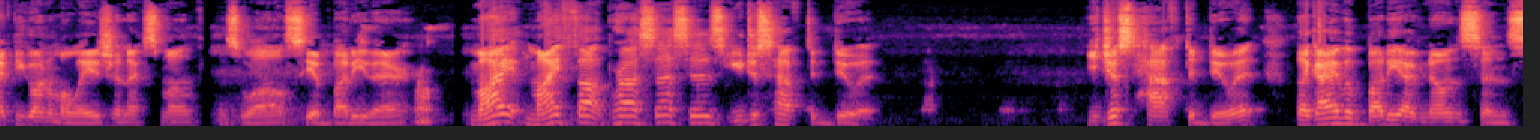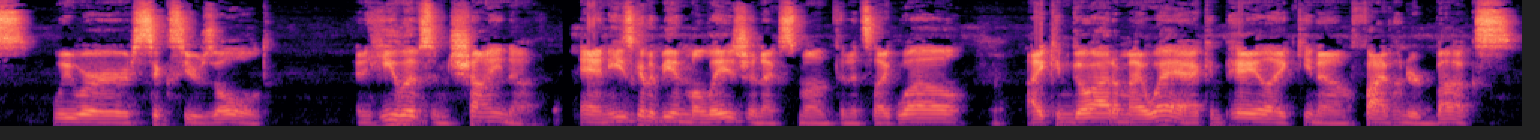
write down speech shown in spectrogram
might be going to Malaysia next month as well. See a buddy there. My my thought process is you just have to do it. You just have to do it. Like I have a buddy I've known since we were six years old, and he lives in China, and he's going to be in Malaysia next month. And it's like, well, I can go out of my way. I can pay like you know five hundred bucks,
